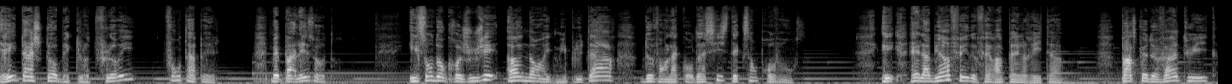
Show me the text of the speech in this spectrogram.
Rita Stob et Claude Fleury font appel, mais pas les autres. Ils sont donc rejugés un an et demi plus tard devant la cour d'assises d'Aix-en-Provence. Et elle a bien fait de faire appel, Rita. Parce que de 28,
